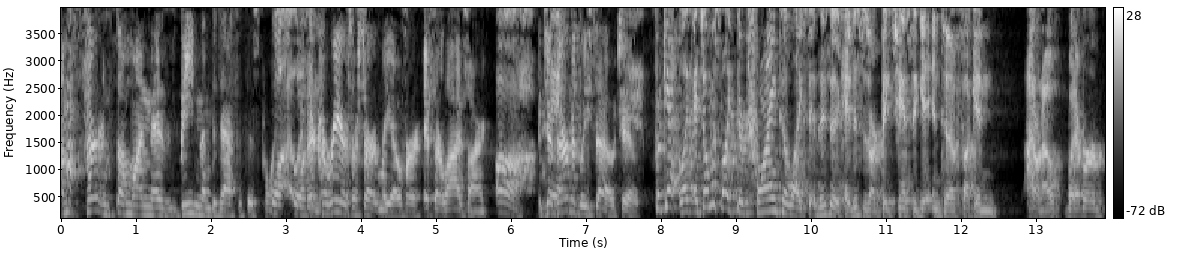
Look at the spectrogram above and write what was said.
I'm certain someone has beaten them to death at this point. Well, listen- their careers are certainly over if their lives aren't. Oh, man. Deservedly so, too. Forget, like, it's almost like they're trying to, like, say, hey, this is our big chance to get into fucking, I don't know, whatever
